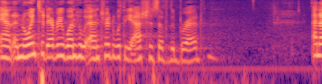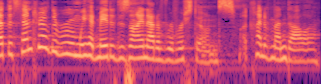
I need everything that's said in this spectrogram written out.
and anointed everyone who entered with the ashes of the bread. And at the center of the room, we had made a design out of river stones, a kind of mandala.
